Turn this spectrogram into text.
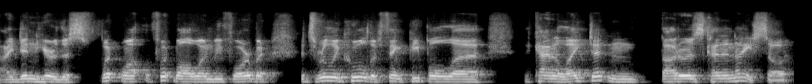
I didn't hear this football football one before, but it's really cool to think people uh, kind of liked it and thought it was kind of nice. So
